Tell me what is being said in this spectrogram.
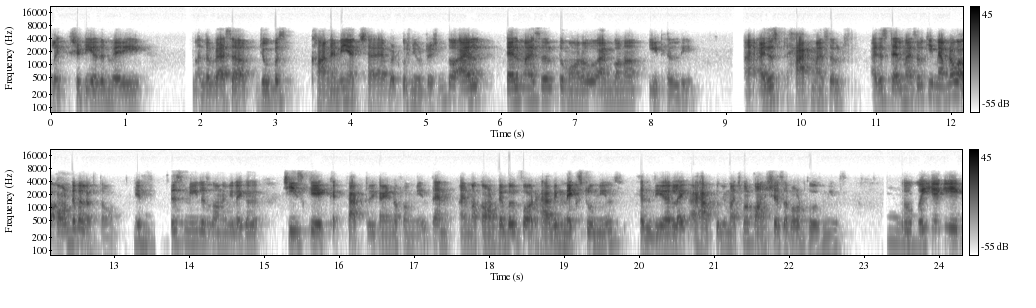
like shitty as in very मतलब वैसा जो बस खाने में ही अच्छा है बट कुछ न्यूट्रिशन तो I tell myself tomorrow I am gonna eat healthy I just hack myself I just tell myself कि मैं अपने को अकाउंटेबल रखता हूँ. If this meal is gonna be like a cheesecake factory kind of a meal then i'm accountable for having next two meals healthier like i have to be much more conscious about those meals तो वही है कि एक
